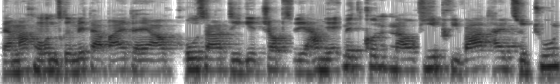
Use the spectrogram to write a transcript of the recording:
Da machen unsere Mitarbeiter ja auch großartige Jobs. Wir haben ja mit Kunden auch viel privat halt zu tun.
